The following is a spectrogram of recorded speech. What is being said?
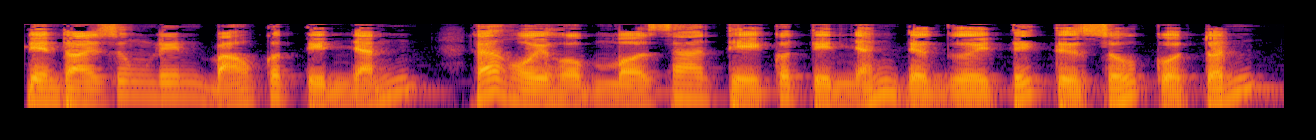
điện thoại rung lên báo có tin nhắn, gã hồi hộp mở ra thì có tin nhắn được gửi tới từ số của tuấn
